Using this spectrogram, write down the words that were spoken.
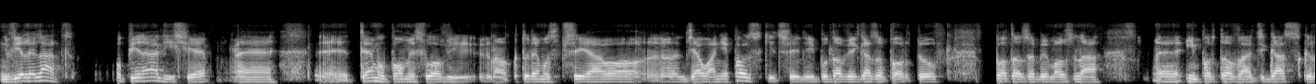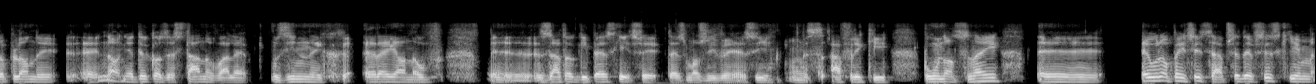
wiele lat opierali się e, e, temu pomysłowi, no, któremu sprzyjało e, działanie Polski, czyli budowie gazoportów, po to, żeby można importować gaz skroplony no, nie tylko ze Stanów, ale z innych rejonów Zatoki Perskiej, czy też możliwe jest i z Afryki Północnej. Europejczycy, a przede wszystkim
